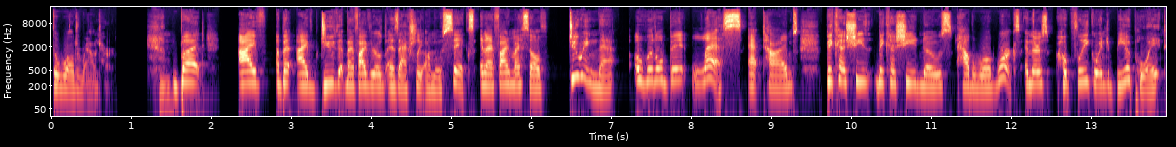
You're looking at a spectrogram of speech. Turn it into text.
the world around her. Mm, but I've but I do that my 5-year-old is actually almost 6 and I find myself doing that a little bit less at times because she because she knows how the world works. And there's hopefully going to be a point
